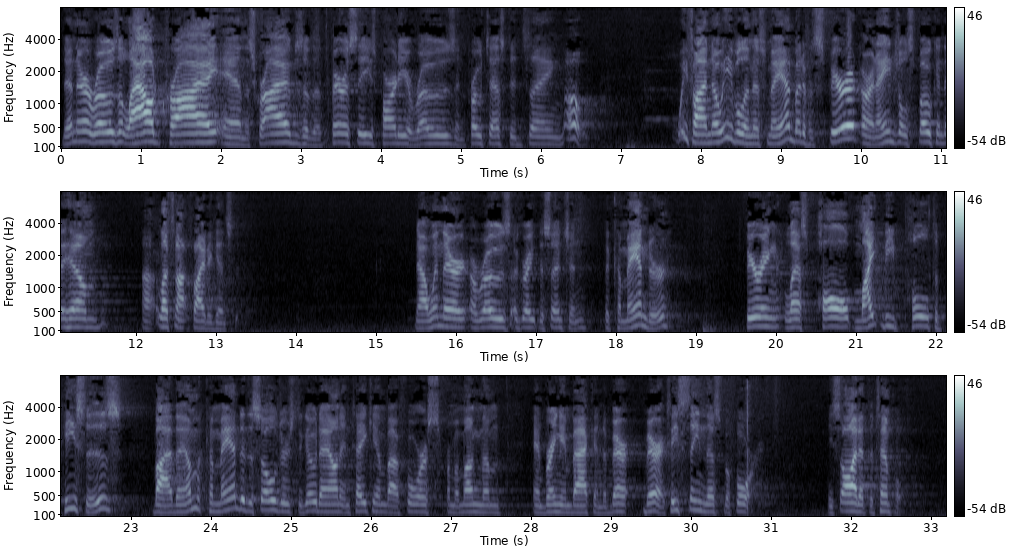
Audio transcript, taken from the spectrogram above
Then there arose a loud cry, and the scribes of the Pharisees' party arose and protested, saying, Oh, we find no evil in this man, but if a spirit or an angel spoken to him, uh, let's not fight against it. Now, when there arose a great dissension, the commander, fearing lest Paul might be pulled to pieces by them, commanded the soldiers to go down and take him by force from among them and bring him back into bar- barracks. He's seen this before. He saw it at the temple.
